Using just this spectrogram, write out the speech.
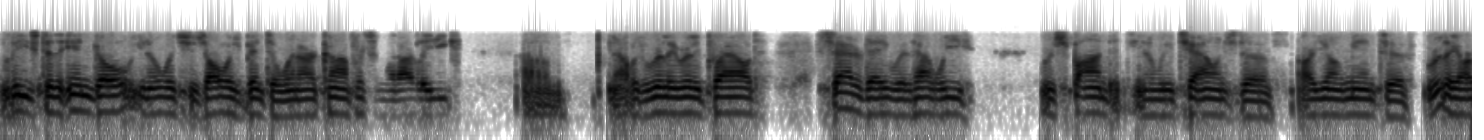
leads to the end goal, you know, which has always been to win our conference and win our league. Um, you know, I was really, really proud Saturday with how we responded. You know, we challenged uh, our young men to really our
